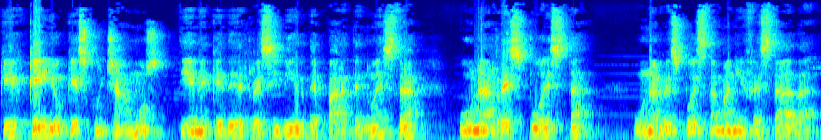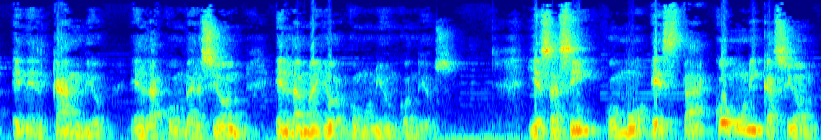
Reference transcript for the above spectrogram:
que aquello que escuchamos tiene que recibir de parte nuestra una respuesta, una respuesta manifestada en el cambio, en la conversión, en la mayor comunión con Dios. Y es así como esta comunicación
